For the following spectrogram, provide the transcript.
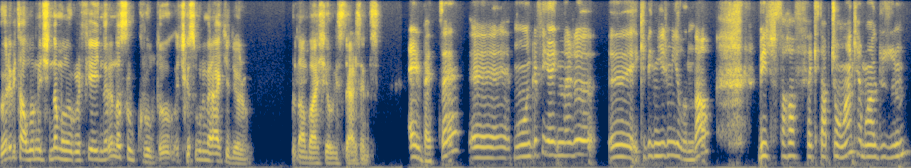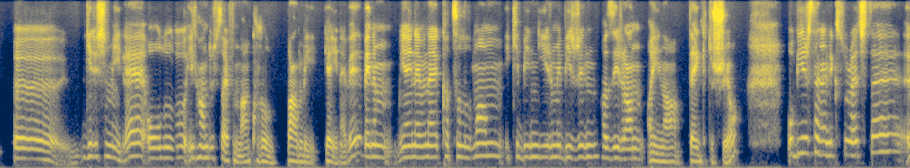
Böyle bir tablonun içinde monografi yayınları nasıl kuruldu? Açıkçası bunu merak ediyorum. Buradan başlayalım isterseniz. Elbette. E, monografi yayınları e, 2020 yılında bir sahaf ve kitapçı olan Kemal Düz'ün e, girişimiyle oğlu İlhan Düz tarafından kurulan bir yayın evi. Benim yayın evine katılmam 2021'in Haziran ayına denk düşüyor. O bir senelik süreçte e,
